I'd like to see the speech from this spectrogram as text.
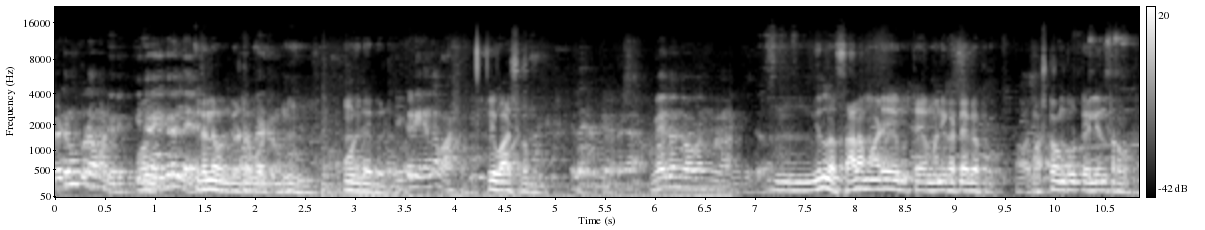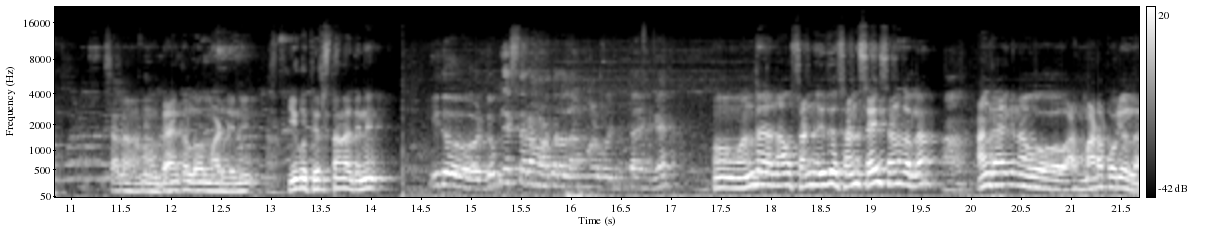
ಬೆಡ್ರೂಮ್ ಕೂಡ ಮಾಡಿರಿ ಇದರಲ್ಲೇ. ಇದ್ರಲ್ಲೇ ಒಂದು ಬೆಡ್ರೂಮ್ ಹ್ಞೂ ಹ್ಞೂ ಇದೆ ಬೆಡ್ರೂಮ್ ಈ ಕಡೆಗೆಲ್ಲ ವಾಶ್ರೂಮ್ ಇಲ್ಲಿ ವಾಶ್ರೂಮ್ ಮೇಲೊಂದು ಕೂಡ ಇಲ್ಲ ಸಾಲ ಮಾಡಿ ಮತ್ತೆ ಮನೆ ಕಟ್ಟಲೇಬೇಕು. ಅಷ್ಟೊಂದು ದುಡ್ಡು ಎಲ್ಲಿಂದ ತರಬೇಕು? ಸಾಲ ಹ್ಞೂ ಬ್ಯಾಂಕಲ್ಲಿ ಲೋನ್ ಮಾಡಿದ್ದೀನಿ. ಈಗೂ ತೀರಿಸ್ತಾನೆ ಇದ್ದೀನಿ. ಇದು ಡೂಪ್ಲೆಕ್ಸ್ ತರ ಮಾಡ್ತಾರಲ್ಲ ಹಂಗ್ ಮಾಡ್ಬೋದಿತ್ತ ಹಿಂಗೆ ಹ್ಞೂ ಅಂದ್ರೆ ನಾವು ಸಣ್ಣ ಇದು ಸಣ್ಣ ಸೈಜ್ ಸಣ್ಣದಲ್ಲ. ಹಂಗಾಗಿ ನಾವು ಅದು ಮಾಡಕ್ ಹೋಗ್ಲಿಲ್ಲ.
